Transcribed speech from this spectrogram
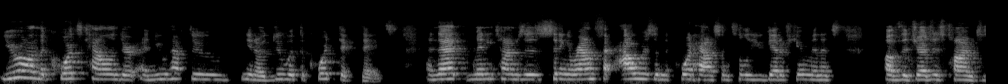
you're on the court's calendar and you have to, you know, do what the court dictates. And that many times is sitting around for hours in the courthouse until you get a few minutes of the judge's time to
